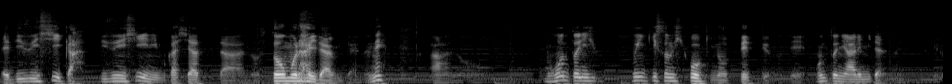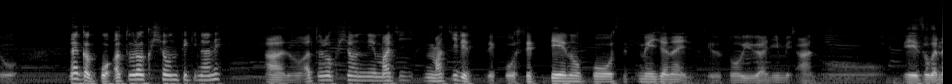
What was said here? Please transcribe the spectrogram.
えディズニーシーか、ディズニーシーに昔あった、あの、ストームライダーみたいなね、あの、もう本当に雰囲気その飛行機乗ってっていうので、本当にあれみたいな感じですけど、なんかこう、アトラクション的なね、あの、アトラクションね、待ち、待ち列でこう、設定のこう、説明じゃないですけど、そういうアニメ、あの映像が流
